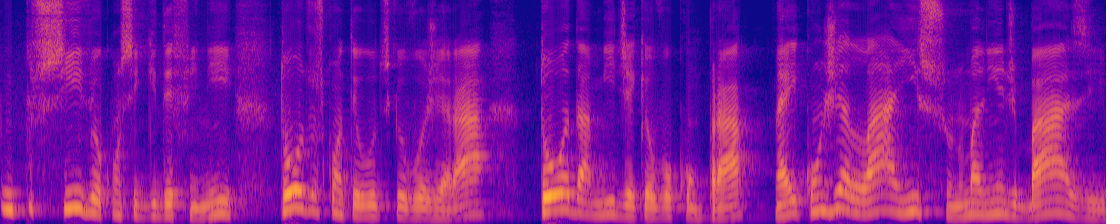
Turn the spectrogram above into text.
impossível conseguir definir todos os conteúdos que eu vou gerar, toda a mídia que eu vou comprar né, e congelar isso numa linha de base,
